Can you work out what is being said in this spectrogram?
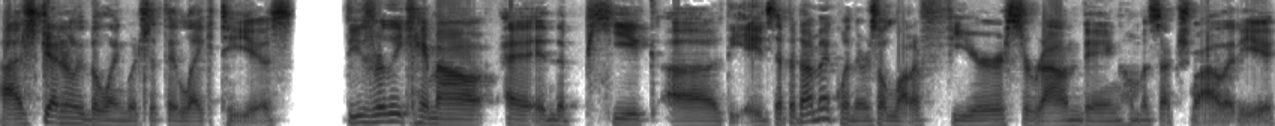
Uh, it's generally the language that they like to use these really came out uh, in the peak of the AIDS epidemic when there was a lot of fear surrounding homosexuality.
